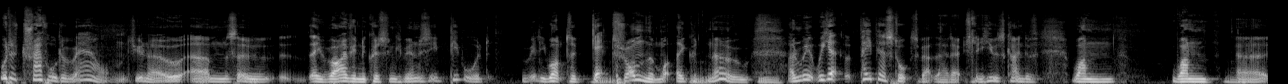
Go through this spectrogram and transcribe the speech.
would have travelled around, you know, um, so they arrive in the Christian community. People would really want to get from them what they could know, and we, we get Papias talks about that actually. He was kind of one one. Uh,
